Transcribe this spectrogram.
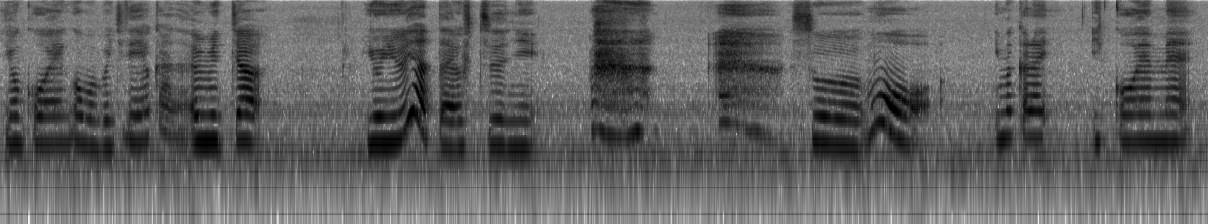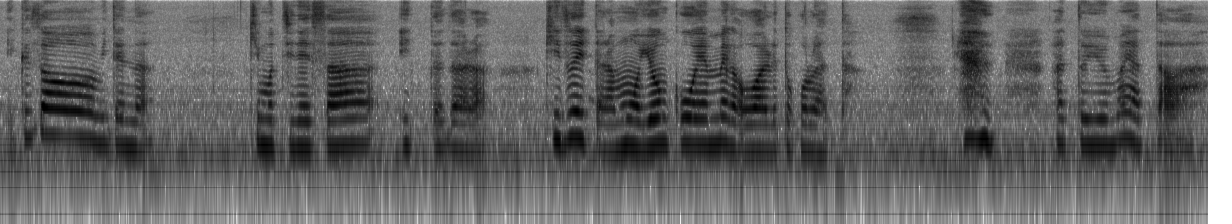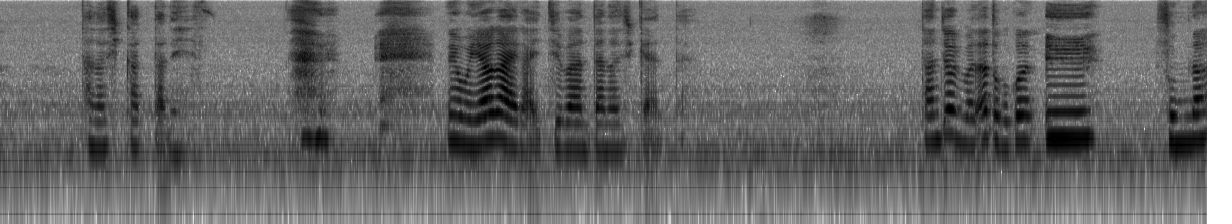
4公演後も無事でよかった。めっちゃ余裕やったよ普通に。そう。もう今から1公演目行くぞみたいな気持ちでさ行っただら。気づいたらもう4公演目が終わるところやった。あっという間やったわ。楽しかったです。でも野外が一番楽しかった。誕生日まであとここえー、そんな？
